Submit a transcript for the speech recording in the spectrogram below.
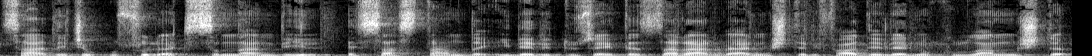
sadece usul açısından değil esastan da ileri düzeyde zarar vermiştir ifadelerini kullanmıştı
